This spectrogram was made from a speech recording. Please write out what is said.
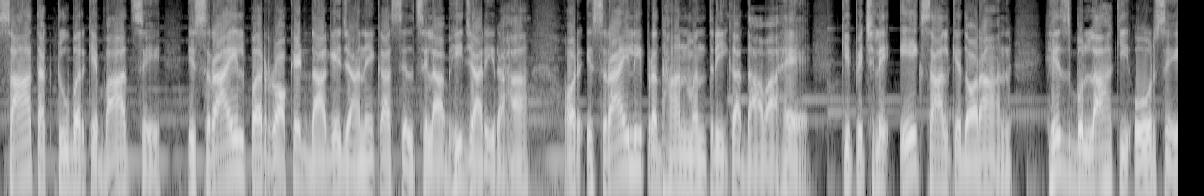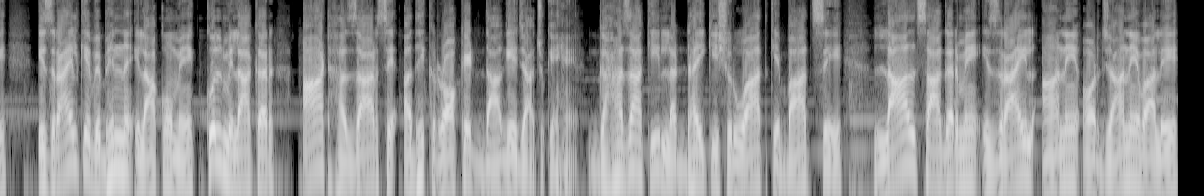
7 अक्टूबर के बाद से इसराइल पर रॉकेट दागे जाने का सिलसिला भी जारी रहा और इसराइली प्रधानमंत्री का दावा है कि पिछले एक साल के दौरान हिजबुल्लाह की ओर से इसराइल के विभिन्न इलाकों में कुल मिलाकर 8000 से अधिक रॉकेट दागे जा चुके हैं। गाजा की लड़ाई की शुरुआत के बाद से लाल सागर में इसराइल आने और जाने वाले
